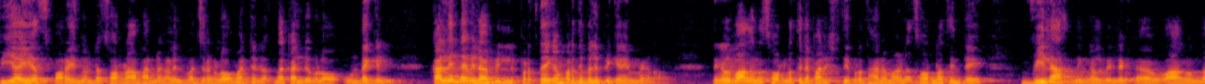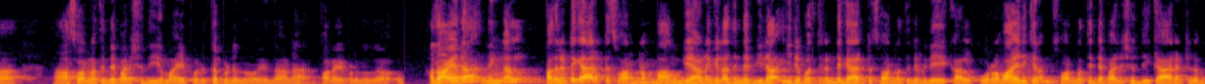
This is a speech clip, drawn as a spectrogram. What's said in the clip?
ബി ഐ എസ് പറയുന്നുണ്ട്. സ്വർണാഭരണങ്ങളിൽ വജ്രങ്ങളോ മറ്റ് രത്നക്കല്ലുകളോ ഉണ്ടെങ്കിൽ കല്ലിന്റെ വില ബില്ലിൽ പ്രത്യേകം പ്രതിഫലിപ്പിക്കുകയും വേണം. നിങ്ങൾ വാങ്ങുന്ന സ്വർണത്തിന്റെ പരിശുദ്ധി പ്രധാനമാണ്. സ്വർണത്തിന്റെ വില നിങ്ങൾ വില വാങ്ങുന്ന സ്വർണത്തിന്റെ പരിശുദ്ധിയുമായി പൊരുത്തപ്പെടുന്നു എന്നാണ് പറയപ്പെടുന്നത്. അതായത് നിങ്ങൾ പതിനെട്ട് ക്യാരറ്റ് സ്വർണം വാങ്ങുകയാണെങ്കിൽ അതിന്റെ വില ഇരുപത്തിരണ്ട് ക്യാരറ്റ് സ്വർണത്തിന്റെ വിലയേക്കാൾ കുറവായിരിക്കണം. സ്വർണത്തിന്റെ പരിശുദ്ധി ക്യാരറ്റിലും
